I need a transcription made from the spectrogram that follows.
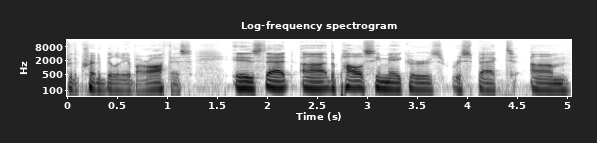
for the credibility of our office, is that uh, the policymakers respect um,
